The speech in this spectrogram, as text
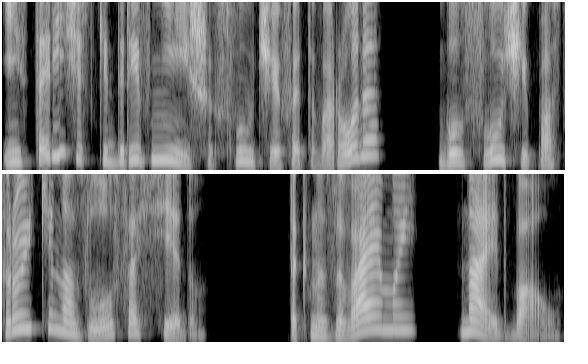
и исторически древнейших случаев этого рода был случай постройки на зло соседу, так называемый Найтбау.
